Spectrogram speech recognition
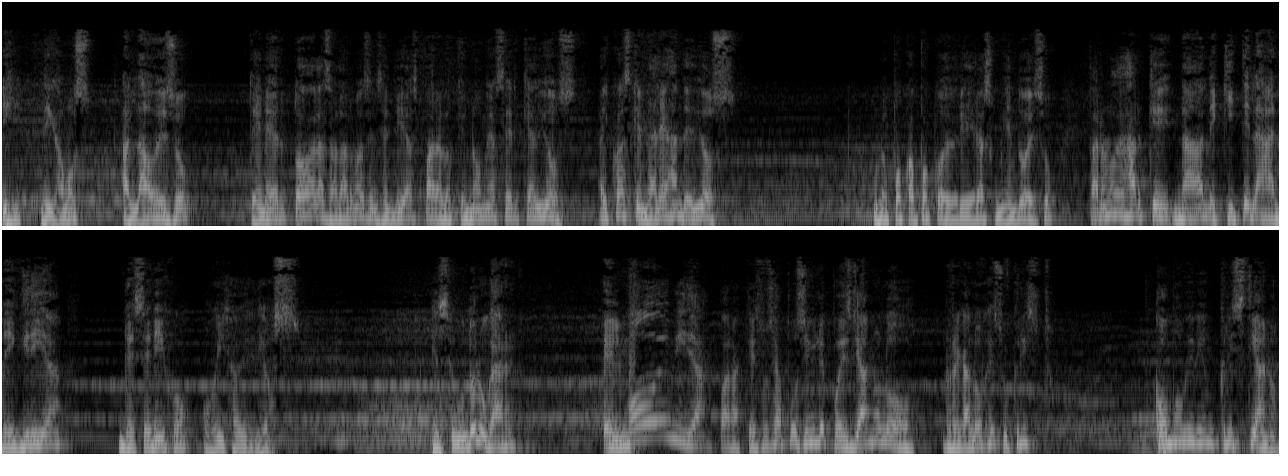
Y digamos, al lado de eso, tener todas las alarmas encendidas para lo que no me acerque a Dios. Hay cosas que me alejan de Dios. Uno poco a poco debería ir asumiendo eso para no dejar que nada le quite la alegría de ser hijo o hija de Dios. En segundo lugar, el modo de vida para que eso sea posible, pues ya no lo regaló Jesucristo. ¿Cómo vive un cristiano?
